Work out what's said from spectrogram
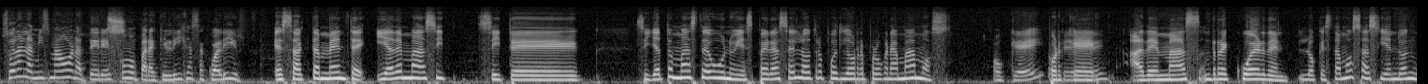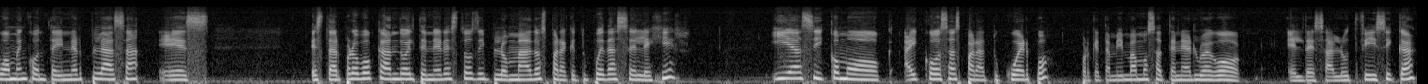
Son a la misma hora, Tere. Es como para que elijas a cuál ir. Exactamente. Y además, si, si te si ya tomaste uno y esperas el otro, pues lo reprogramamos. Ok. Porque además recuerden, lo que estamos haciendo en Women Container Plaza es estar provocando el tener estos diplomados para que tú puedas elegir. Y así como hay cosas para tu cuerpo, porque también vamos a tener luego el de salud física,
